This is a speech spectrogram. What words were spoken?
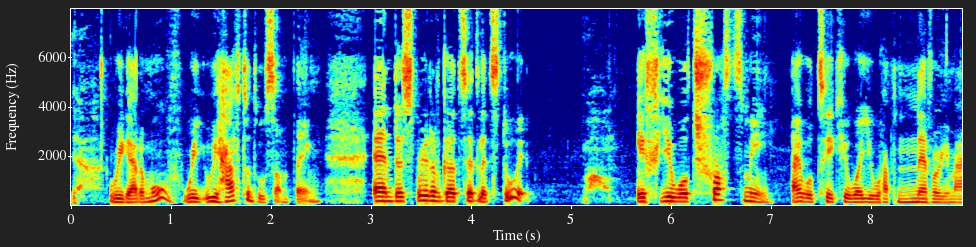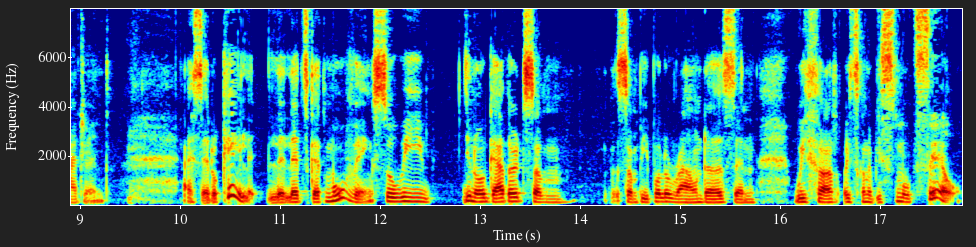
Yeah. we got to move. We, we have to do something. And the Spirit of God said, let's do it. If you will trust me, I will take you where you have never imagined. I said, okay, let, let, let's get moving. So we, you know, gathered some some people around us and we thought it's going to be smooth sail.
